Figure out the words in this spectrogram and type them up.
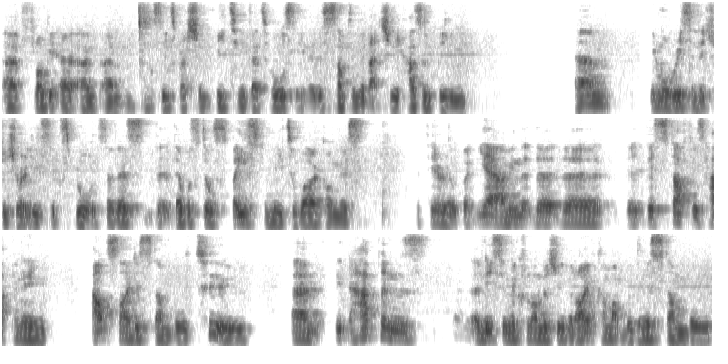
uh, flogging, uh, um, um, what's the expression, beating a dead horse. You know, this is something that actually hasn't been, um, in more recent literature at least, explored. So there's there was still space for me to work on this material. But yeah, I mean, the, the, the this stuff is happening outside Istanbul too. Um, it happens, at least in the chronology that I've come up with, in Istanbul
